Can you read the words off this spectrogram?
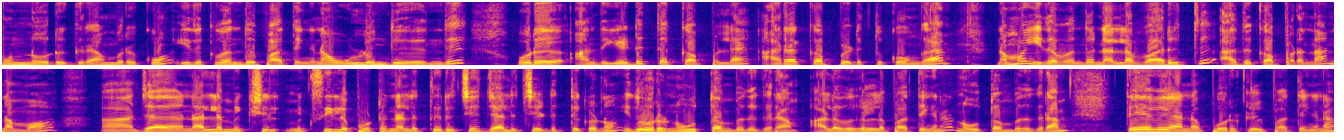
முந்நூறு கிராம் இருக்கும். இதுக்கு வந்து பார்த்தீங்கன்னா பார்த்தீங்கன்னா உளுந்து வந்து ஒரு அந்த எடுத்த கப்பில் அரை கப் எடுத்துக்கோங்க. நம்ம இதை வந்து நல்லா வறுத்து அதுக்கப்புறம் தான் நம்ம ஜ நல்ல மிக்சி மிக்சியில் போட்டு நல்லா திரித்து ஜலிச்சு எடுத்துக்கணும். இது ஒரு நூற்றம்பது கிராம். அளவுகளில் பார்த்தீங்கன்னா நூற்றம்பது கிராம். தேவையான பொருட்கள் பார்த்தீங்கன்னா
